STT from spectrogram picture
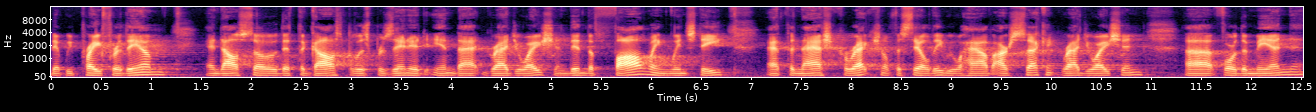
that we pray for them and also that the gospel is presented in that graduation. Then the following Wednesday, at the Nash Correctional Facility, we will have our second graduation uh, for the men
